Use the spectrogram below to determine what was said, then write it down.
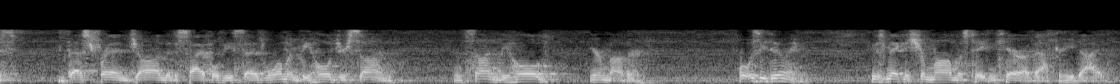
his best friend, John, the disciple, he says, Woman, behold your son, and son, behold your mother. What was he doing? He was making sure mom was taken care of after he died.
